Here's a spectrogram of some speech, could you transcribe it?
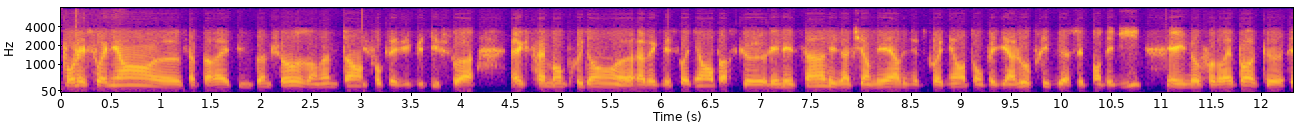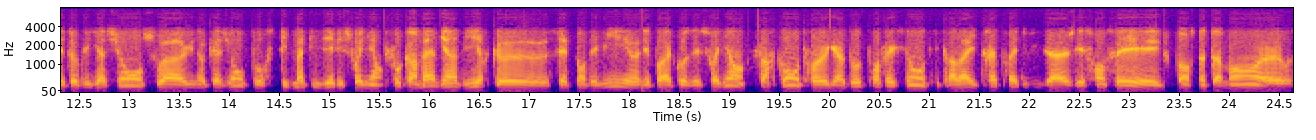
Pour les soignants, euh, ça paraît être une bonne chose. En même temps, il faut que l'exécutif soit extrêmement prudent euh, avec les soignants parce que les médecins, les infirmières, les aides-soignantes ont payé un lourd tribut à cette pandémie et il ne faudrait pas que cette obligation soit une occasion pour stigmatiser les soignants. Il faut quand même bien dire que cette pandémie euh, n'est pas à cause des soignants. Par contre, il y a d'autres professions qui travaillent très près du visage des Français et je pense notamment aux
